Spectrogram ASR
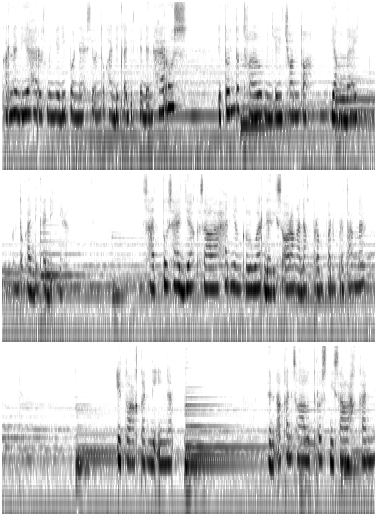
Karena dia harus menjadi pondasi untuk adik-adiknya dan harus dituntut selalu menjadi contoh yang baik untuk adik-adiknya. Satu saja kesalahan yang keluar dari seorang anak perempuan pertama itu akan diingat dan akan selalu terus disalahkan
